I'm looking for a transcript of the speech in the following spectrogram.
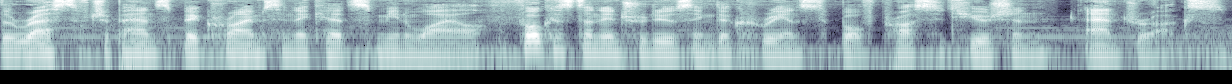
The rest of Japan's big crime syndicates, meanwhile, focused on introducing the Koreans to both prostitution and drugs.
